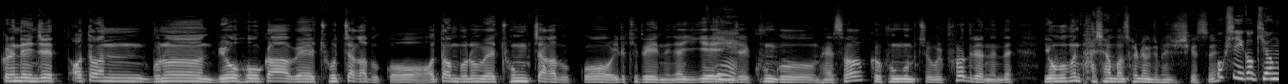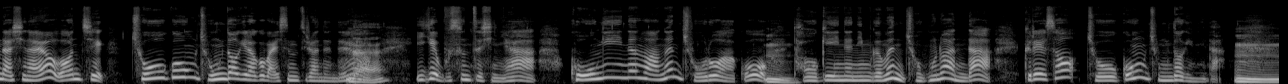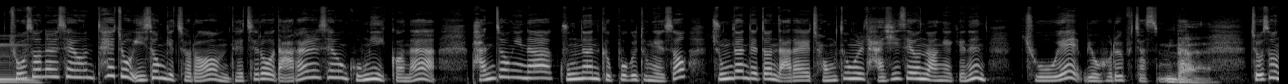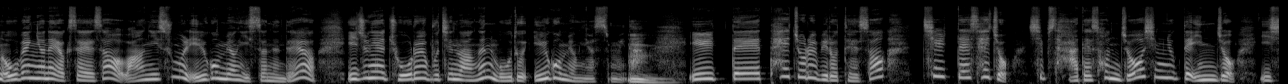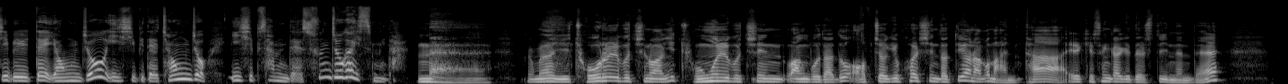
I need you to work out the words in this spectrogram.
그런데 이제 어떤 분은 묘호가 왜 조자가 붙고 어떤 분은 왜 종자가 붙고 이렇게 돼 있느냐 이게 예. 이제 궁금해서 그 궁금증을 풀어드렸는데 이 부분 다시 한번 설명 좀 해주시겠어요? 혹시 이거 기억나시나요? 원칙 조공종덕이라고 말씀드렸는데요. 네. 이게 무슨 뜻이냐? 공이 있는 왕은 조로 하고 음. 덕이 있는 임금은 종으로 한다. 그래서 조공종덕입니다. 음. 조선을 세운 태조 이성계처럼 대체로 나라를 세운 공이 있거나 반정이나 국난 극복을 통해서 중단됐던 나라의 정통을 다시 세운 왕에게는 조의 묘호를 붙였습니다. 네. 조선 500년의 역사에서 왕이 27명이 있었는데요. 이 중에 조를 붙인 왕은 모두 7명이었습니다. 음. 1대 태조를 비롯해서 7대 세조, 14대 선조, 16대 인조, 21대 영조, 22대 정조, 23대 순조가 있습니다. 네. 그러면 이 조를 붙인 왕이 종을 붙인 왕보다도 업적이 훨씬 더 뛰어나고 많다 이렇게 생각이 될 수도 있는데,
